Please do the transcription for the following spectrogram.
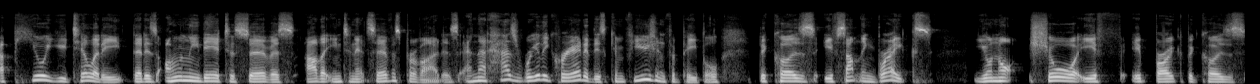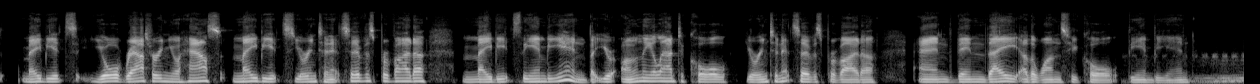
a pure utility that is only there to service other internet service providers. And that has really created this confusion for people because if something breaks, you're not sure if it broke because maybe it's your router in your house, maybe it's your internet service provider, maybe it's the NBN, but you're only allowed to call your internet service provider, and then they are the ones who call the NBN.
